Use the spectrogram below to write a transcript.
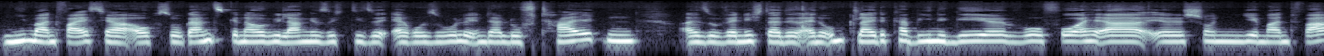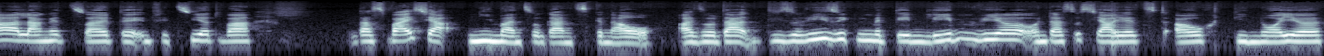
niemand weiß ja auch so ganz genau, wie lange sich diese Aerosole in der Luft halten. Also wenn ich da in eine Umkleidekabine gehe, wo vorher äh, schon jemand war, lange Zeit, der infiziert war, das weiß ja niemand so ganz genau. Also da diese Risiken, mit denen leben wir und das ist ja jetzt auch die neue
